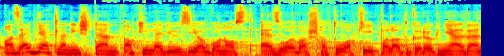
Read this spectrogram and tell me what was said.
Az egyetlen Isten, aki legyőzi a gonoszt, ez olvasható a kép alatt görög nyelven.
